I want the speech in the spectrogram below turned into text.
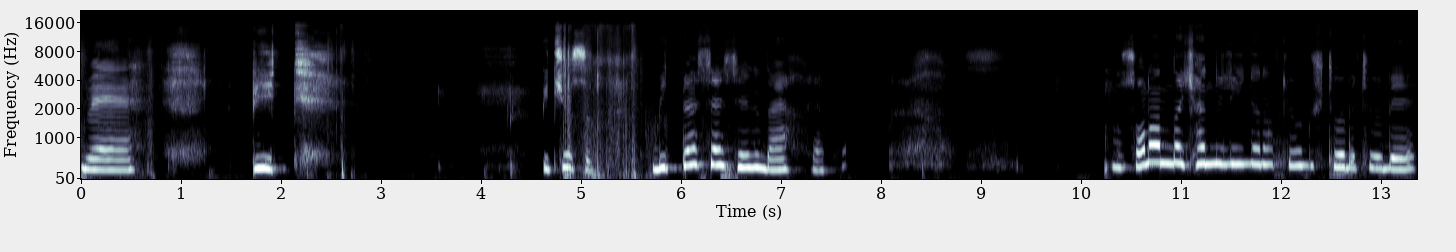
Ve bit. Bitiyorsun. Bitmezsen seni dayak yap. Son anda kendiliğinden atlıyormuş. Tövbe tövbe.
